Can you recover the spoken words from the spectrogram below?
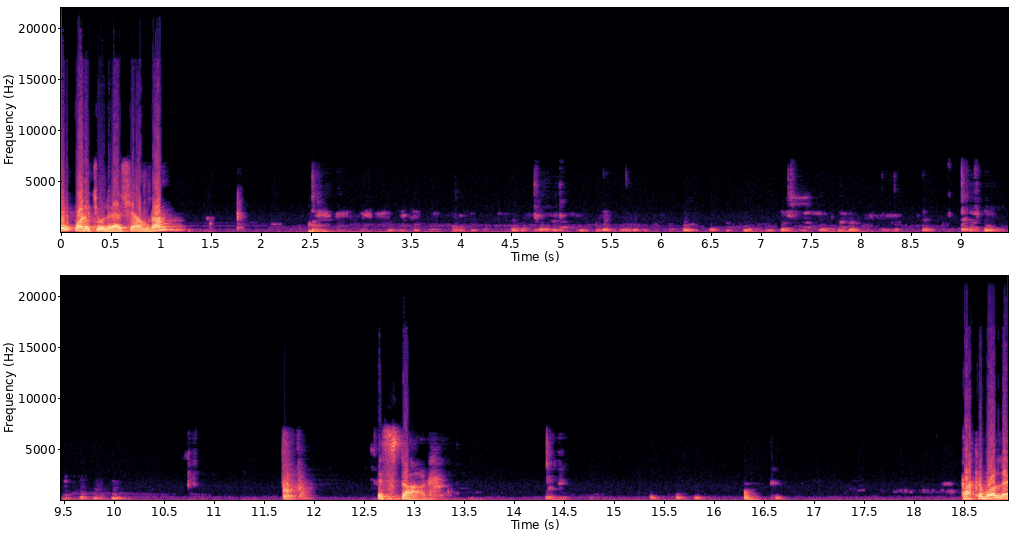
এরপরে চলে আসি আমরা স্টার কাকে বলে?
